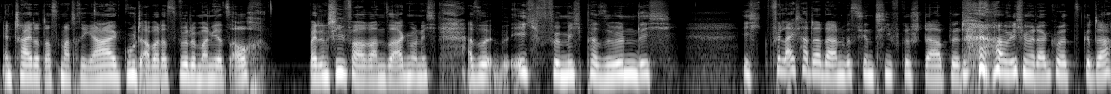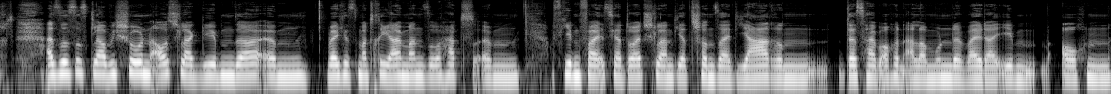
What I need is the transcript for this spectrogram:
entscheidet das Material. Gut, aber das würde man jetzt auch bei den Skifahrern sagen. Und ich, also ich für mich persönlich ich, vielleicht hat er da ein bisschen tief gestapelt, habe ich mir da kurz gedacht. Also es ist, glaube ich, schon ausschlaggebender, ähm, welches Material man so hat. Ähm, auf jeden Fall ist ja Deutschland jetzt schon seit Jahren deshalb auch in aller Munde, weil da eben auch ein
